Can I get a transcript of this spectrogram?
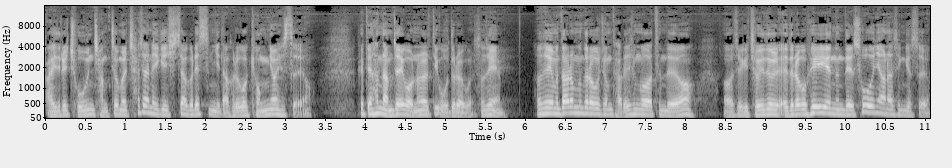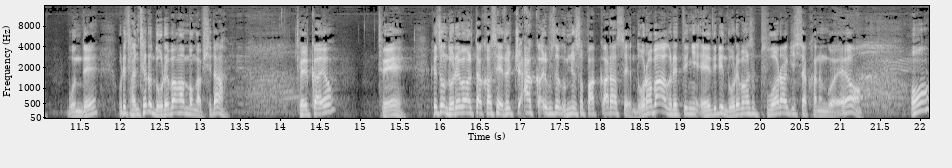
아이들의 좋은 장점을 찾아내기 시작을 했습니다. 그리고 격려했어요. 그때 한 남자애가 어느 날 뛰고 오더라고요. 선생님, 선생님은 다른 분들하고 좀 다르신 것 같은데요. 어, 저기 저희들 애들하고 회의했는데 소원이 하나 생겼어요. 뭔데? 우리 단체로 노래방 한번 갑시다. 될까요? 돼. 그래서 노래방을 딱 가서 애들 쫙 깔고서 음료수 빡 깔았어요. 놀아봐! 그랬더니 애들이 노래방에서 부활하기 시작하는 거예요. 어?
